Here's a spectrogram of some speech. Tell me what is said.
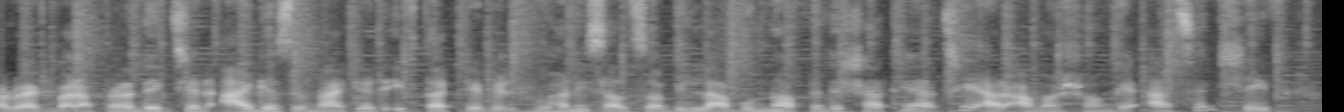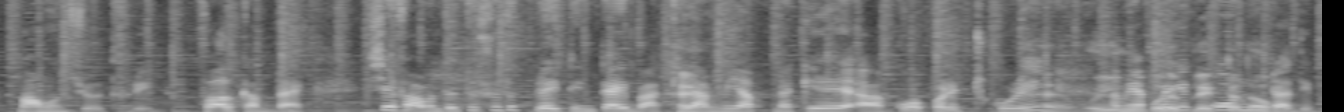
আরও একবার। আপনারা দেখছেন আইগাস ইউনাইটেড ইফতার টেবিল। রুহানি সালসাবিল লাবণ্য আপনাদের সাথে আছি আর আমার সঙ্গে আছেন chef Mamun Chowdhury. Welcome back chef আমাদের তো শুধু প্লেটিংটাই বাকি। হ্যাঁ। আমি আপনাকে কোঅপারেট করি। হ্যাঁ আমি আপনাকে কোনটা দিব?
